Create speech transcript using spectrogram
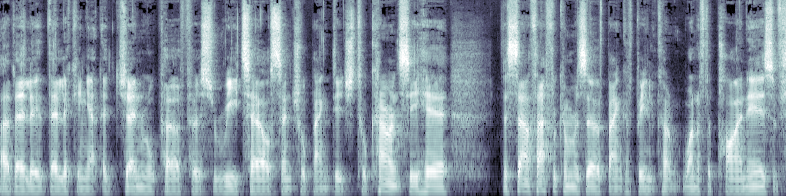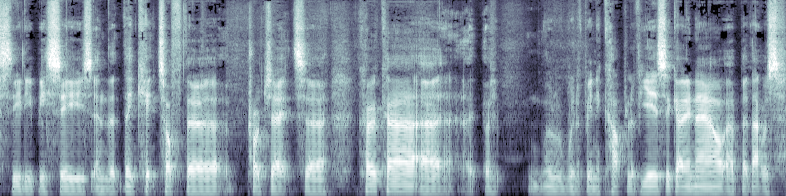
Uh, they're, they're looking at a general purpose retail central bank digital currency here the South African Reserve Bank have been kind of one of the pioneers of CDBCs, and that they kicked off the project uh, Khokha uh, would have been a couple of years ago now, uh, but that was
